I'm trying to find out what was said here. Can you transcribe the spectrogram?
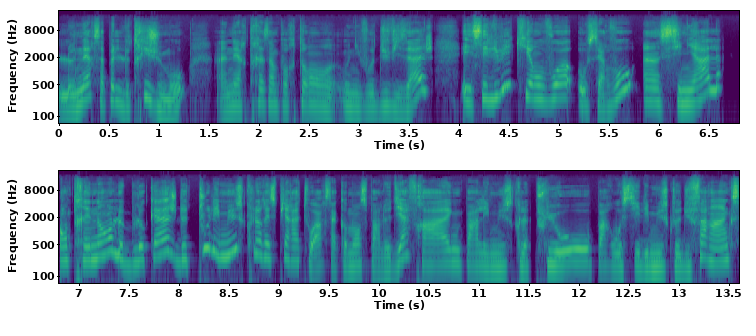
le nerf s'appelle le trijumeau, un nerf très important au niveau du visage, et c'est lui qui envoie au cerveau un signal entraînant le blocage de tous les muscles respiratoires. Ça commence par le diaphragme, par les muscles plus hauts, par aussi les muscles du pharynx.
